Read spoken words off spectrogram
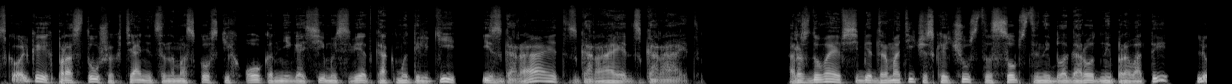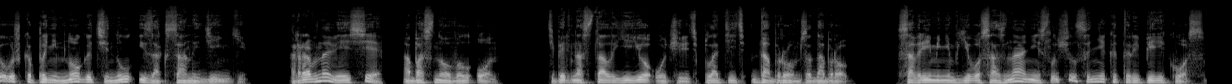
Сколько их простушек тянется на московских окон негасимый свет, как мотыльки, и сгорает, сгорает, сгорает. Раздувая в себе драматическое чувство собственной благородной правоты, Левушка понемногу тянул из Оксаны деньги. «Равновесие», — обосновывал он, Теперь настала ее очередь платить добром за добро. Со временем в его сознании случился некоторый перекос.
